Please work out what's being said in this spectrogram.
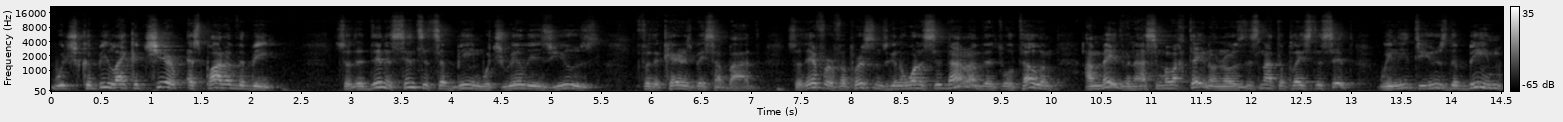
which could be like a chair as part of the beam. So the din is since it's a beam which really is used for the keres beisabad. So therefore, if a person is going to want to sit down on it, we'll tell them, "I'm made v'nasim malachtein." No, is this is not the place to sit. We need to use the beam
